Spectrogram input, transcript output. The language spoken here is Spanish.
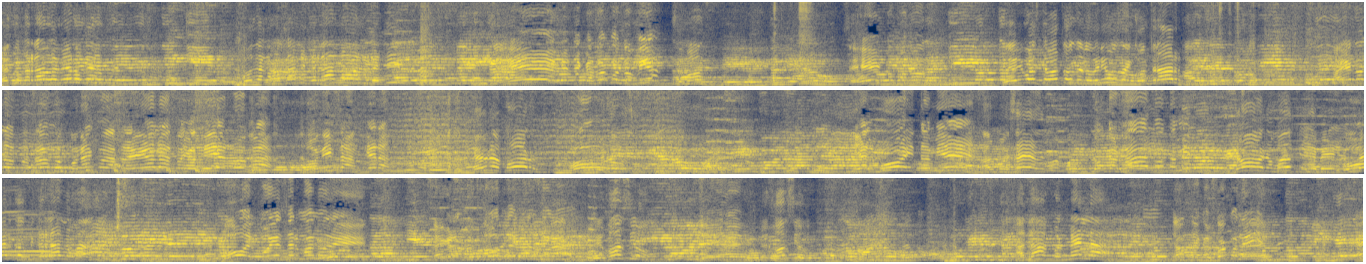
¿Es tu carnal también o qué? ¿Tú te conoces a mi carnal, no? ¿Al Betín? ¿Eh? ¿Que se casó con Sofía? ¿Simón? Sí, cómo no. Le digo a este vato donde nos venimos a encontrar. Ahí nos la pasamos con él con la traía la zagatilla roja. O Nissan, ¿qué era? Es una Ford. Oh, y al Moy también. Al Moisés. Me- Humberto es mi carnal nomás. Oh, el Moy es hermano de. De Granotote. De Jocio. De Jocio. Andaba con Mela. Ya se casó con. Ella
